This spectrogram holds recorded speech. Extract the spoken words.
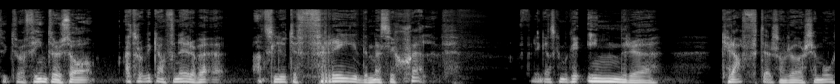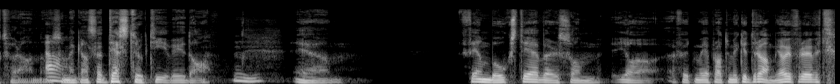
Tyckte det var fint det du sa. Jag tror vi kan fundera över att sluta frid med sig själv. För det är ganska mycket inre krafter som rör sig mot varandra, ja. som är ganska destruktiva idag. Mm. Fem bokstäver som jag, förutom jag pratar mycket dröm, jag har ju för övrigt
